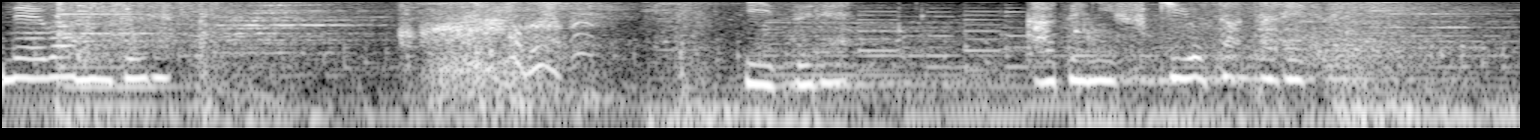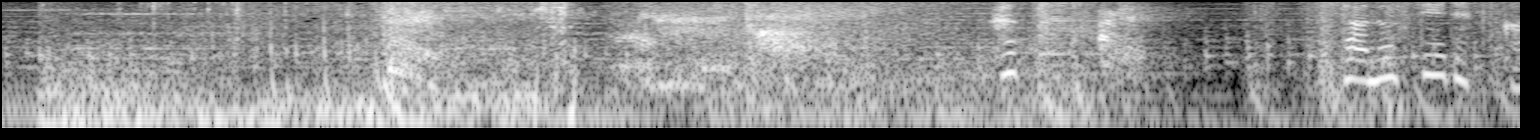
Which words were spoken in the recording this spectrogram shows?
根は巡る。いずれ風に吹き落とされる。楽しいですか？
